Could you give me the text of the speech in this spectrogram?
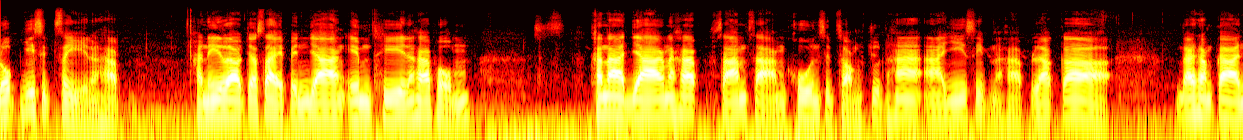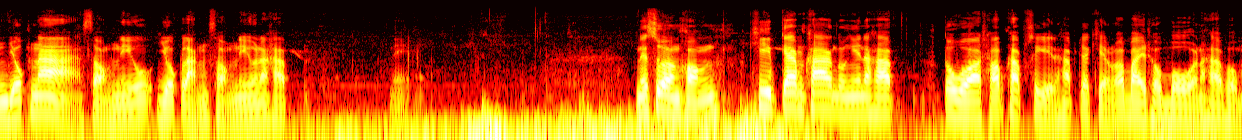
ลบ 24 นะครับคันนี้เราจะใส่เป็นยาง MT นะครับผมขนาดยางนะครับ 33คูณ12.5 R 20นะครับ แล้วก็ได้ทำการยกหน้า 2 นิ้ว ยกหลัง 2 นิ้วนะครับนี่ในส่วนของคีบแก้มข้างตรงนี้นะครับ ตัวท็อปขับ4นะครับ จะเขียนว่าไบโทโบนะครับผม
